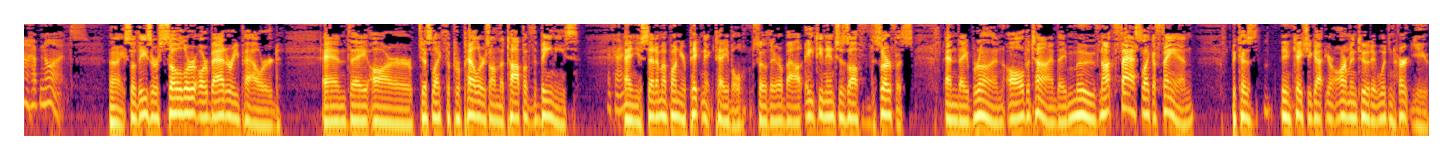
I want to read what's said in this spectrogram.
I have not. All right, so these are solar or battery powered, and they are just like the propellers on the top of the beanies. Okay. And you set them up on your picnic table, so they're about 18 inches off the surface, and they run all the time. They move, not fast like a fan, because in case you got your arm into it, it wouldn't hurt you.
